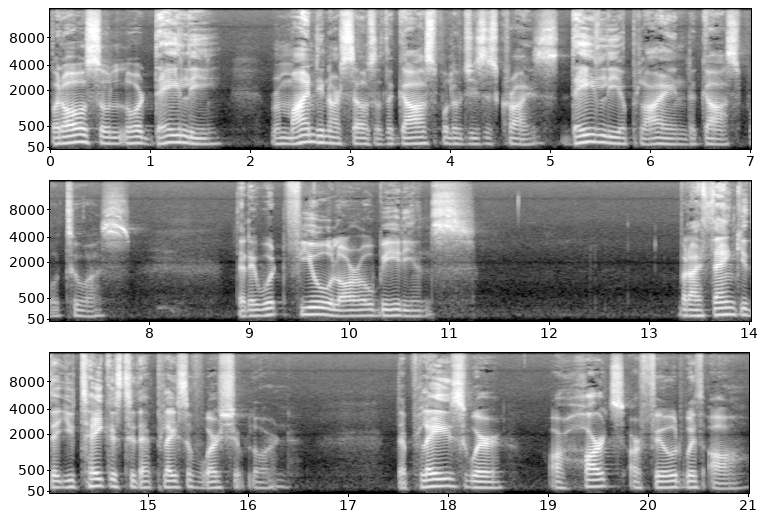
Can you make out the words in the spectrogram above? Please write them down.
But also, Lord, daily reminding ourselves of the gospel of Jesus Christ, daily applying the gospel to us, that it would fuel our obedience. But I thank you that you take us to that place of worship, Lord, the place where our hearts are filled with awe.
